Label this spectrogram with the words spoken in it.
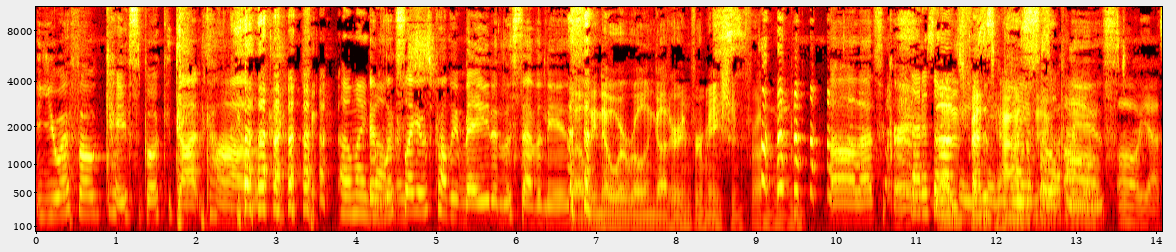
UFOcasebook.com. oh my It looks like it was probably made in the 70s. Well, we know where Rolling got her information from. Then Oh, that's great. That is That is fantastic. I am so So happy. pleased. Oh yes.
